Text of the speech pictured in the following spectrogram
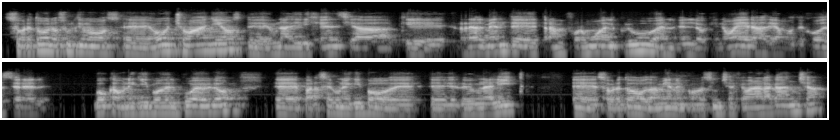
sobre todo los últimos eh, ocho años, de una dirigencia que realmente transformó al club en, lo que no era, digamos, dejó de ser el Boca un equipo del pueblo eh, para ser un equipo de, de una elite, eh, sobre todo también con los hinchas que van a la cancha.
